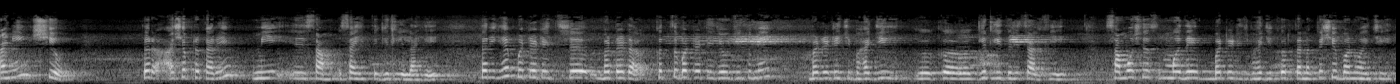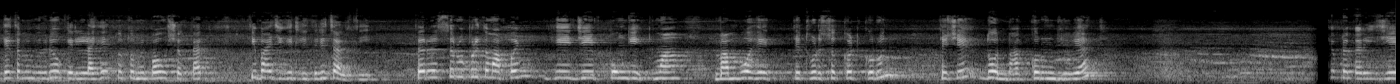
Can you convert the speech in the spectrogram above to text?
आणि शेव. तर अशा प्रकारे मी साम साहित्य घेतलेलं आहे. तर ह्या बटाट्याचे बटाटा कच्चं बटाट्याऐवजी तुम्ही बटाट्याची भाजी क घेतली तरी चालते सामोशामध्ये बटाट्याची भाजी करताना कशी बनवायची त्याचा मी व्हिडिओ केलेला आहे तो तुम्ही पाहू शकतात. ती भाजी घेतली तरी चालते. तर सर्वप्रथम आपण हे जे पोंगे किंवा बांबू आहेत ते थोडंसं कट करून त्याचे दोन भाग करून घेऊयात. अशा प्रकारे जे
